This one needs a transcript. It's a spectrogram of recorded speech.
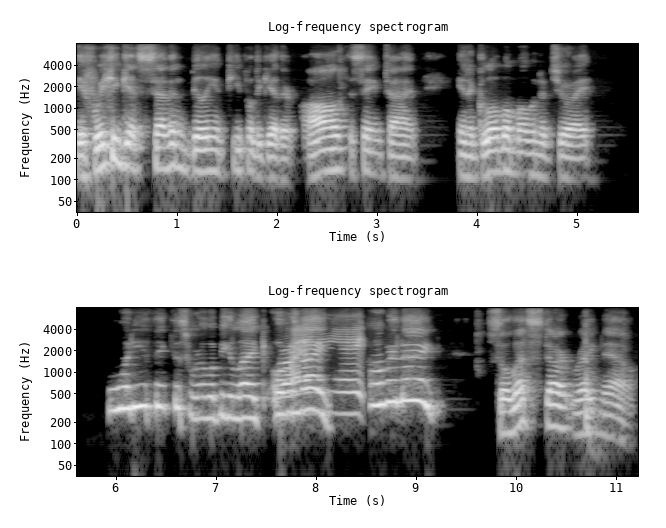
If we could get 7 billion people together all at the same time in a global moment of joy, what do you think this world would be like overnight? Right. Overnight. So let's start right now.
